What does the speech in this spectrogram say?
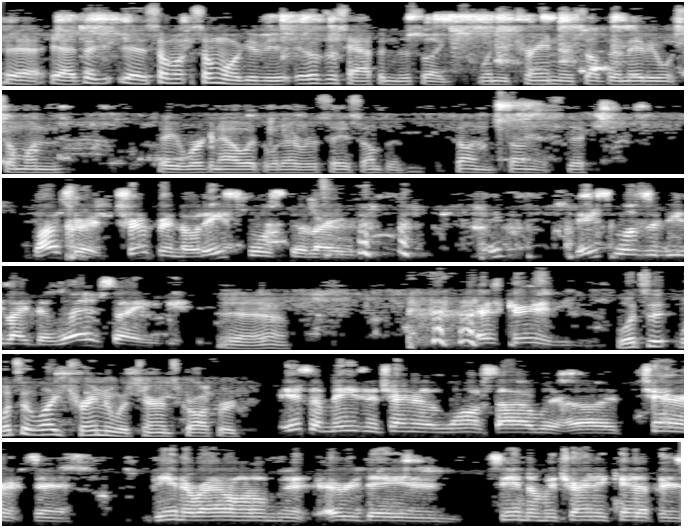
Yeah, yeah, I think yeah. Someone, someone will give you. It'll just happen, just like when you're training or something. Maybe someone that you're working out with, whatever, say something. Son, son will stick. Are tripping though. They supposed to like. they, they supposed to be like the website. Yeah, yeah. That's crazy. What's it What's it like training with Terence Crawford? It's amazing training alongside with uh, Terence and being around him every day and seeing him in training camp and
